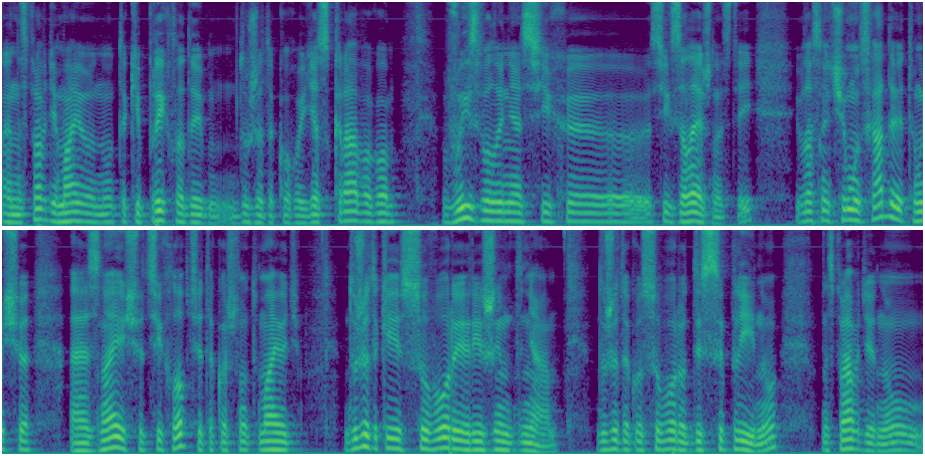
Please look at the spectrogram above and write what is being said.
Е, Насправді маю ну, такі приклади дуже такого яскравого визволення всіх, е, всіх залежностей. І, власне, чому згадую? Тому що е, знаю, що ці хлопці також ну, от мають дуже такий суворий режим дня, дуже таку сувору дисципліну. Насправді, ну,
